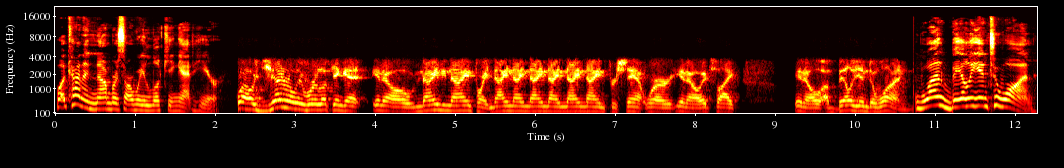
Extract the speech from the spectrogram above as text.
What kind of numbers are we looking at here? Well, generally we're looking at, you know, 99.99999% where, you know, it's like, you know, a billion to one. One billion to one.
